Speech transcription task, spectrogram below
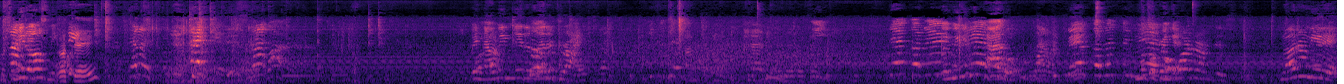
Mosquito. Ok. Wait, now we need to let it dry. Wait, we need to paddle now, right? I'm gonna go bring it. No, I don't need it.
